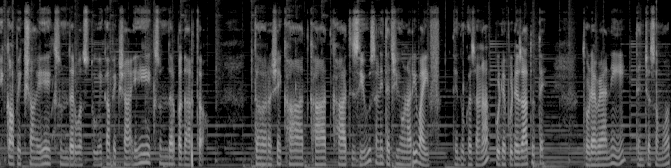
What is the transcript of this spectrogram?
एकापेक्षा एक सुंदर वस्तू एकापेक्षा एक सुंदर पदार्थ. तर असे खात खात खात झियूस आणि त्याची होणारी वाईफ ते दोघं जण पुढे पुढे जात होते. थोड्या वेळाने त्यांच्यासमोर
